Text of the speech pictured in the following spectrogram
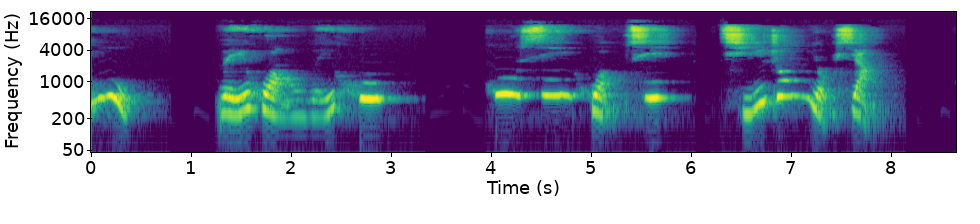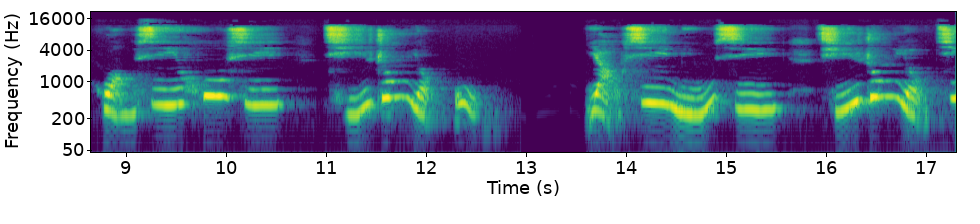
物，为恍为惚。惚兮恍兮，其中有象；恍兮惚兮，其中有物。杳兮冥兮，其中有精。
